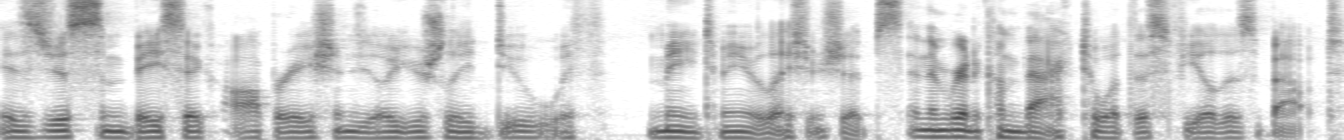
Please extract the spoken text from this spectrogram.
is just some basic operations you'll usually do with many to many relationships. And then we're going to come back to what this field is about.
